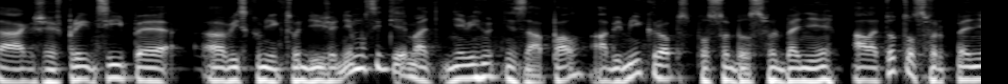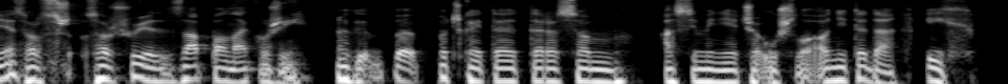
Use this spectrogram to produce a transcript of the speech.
Takže v princípe výskumník tvrdí, že nemusíte mať nevyhnutne zápal, aby mikrob spôsobil svrbenie, ale toto svrbenie zhorš- zhoršuje zápal na koži. Počkaj, te, teraz som asi mi niečo ušlo. Oni teda ich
